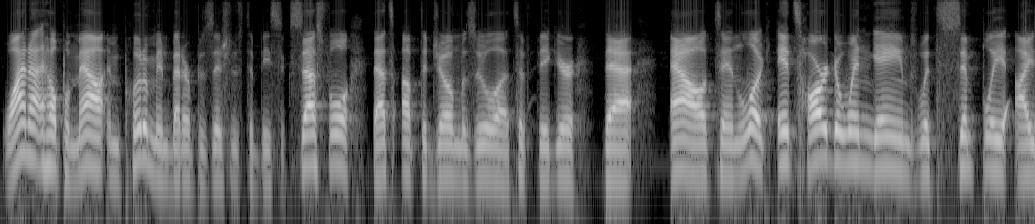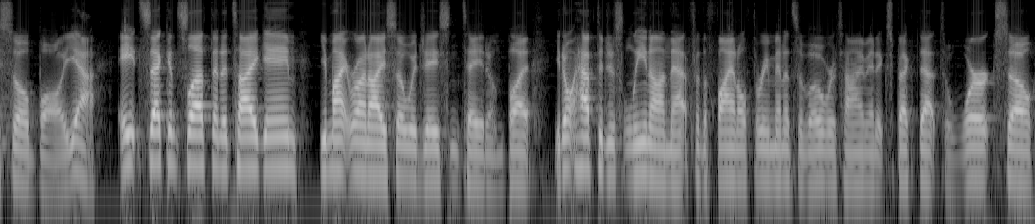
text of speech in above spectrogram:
why not help him out and put him in better positions to be successful? That's up to Joe Mazzulla to figure that out. And look, it's hard to win games with simply ISO ball. Yeah, eight seconds left in a tie game, you might run ISO with Jayson Tatum, but you don't have to just lean on that for the final three minutes of overtime and expect that to work. So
